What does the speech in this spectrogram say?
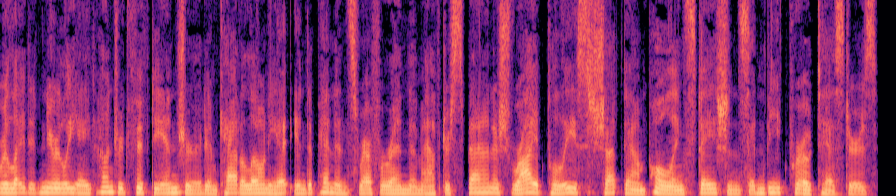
related nearly 850 injured in Catalonia independence referendum after Spanish riot police shut down polling stations and beat protesters,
